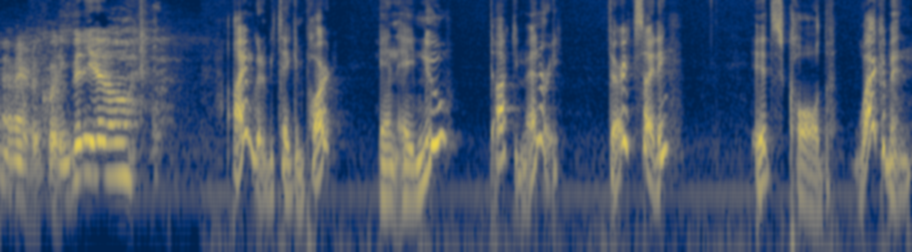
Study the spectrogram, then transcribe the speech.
All right, recording video. I'm going to be taking part in a new documentary. Very exciting. It's called Wackiman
